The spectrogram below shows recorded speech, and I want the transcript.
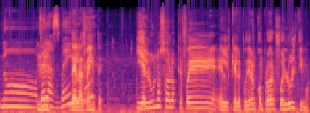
no, de las 20. De las 20. Y el uno solo que fue el que le pudieron comprobar fue el último.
